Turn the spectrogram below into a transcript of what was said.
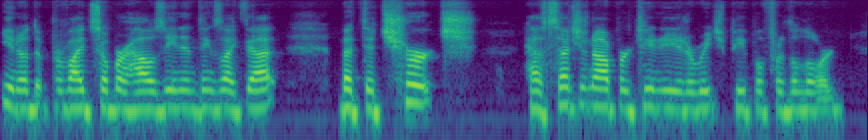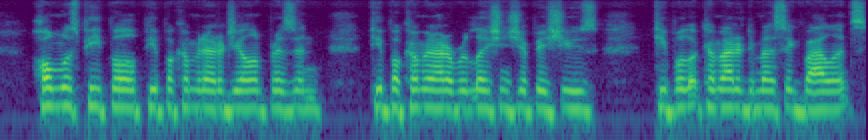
you know, that provide sober housing and things like that. But the church has such an opportunity to reach people for the Lord. Homeless people, people coming out of jail and prison, people coming out of relationship issues, people that come out of domestic violence.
